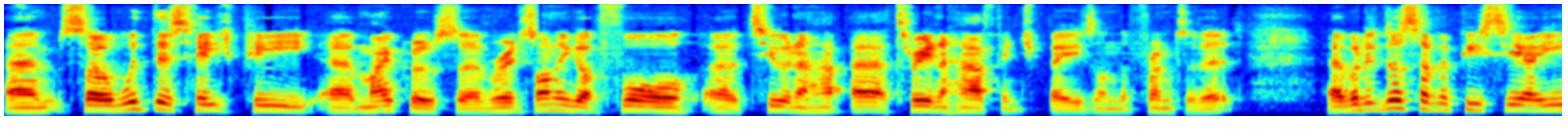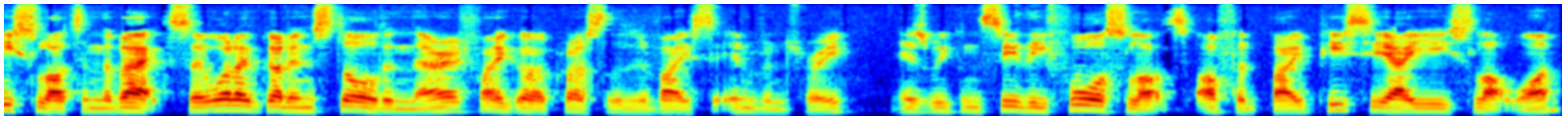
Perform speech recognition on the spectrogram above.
Um, so with this HP uh, micro server, it's only got four uh, two and a half, uh, three and a half inch bays on the front of it, uh, but it does have a PCIe slot in the back. So what I've got installed in there, if I go across the device inventory, is we can see the four slots offered by PCIe slot 1.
